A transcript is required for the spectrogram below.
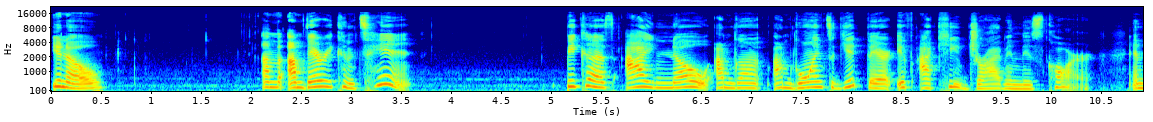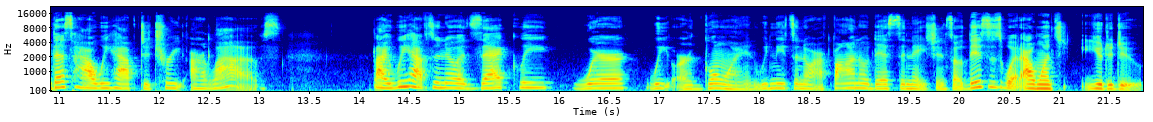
You know, I'm I'm very content because I know I'm going I'm going to get there if I keep driving this car. And that's how we have to treat our lives. Like we have to know exactly where we are going. We need to know our final destination. So this is what I want you to do.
